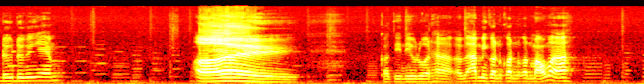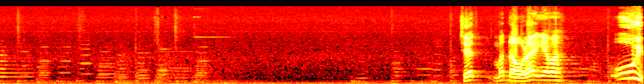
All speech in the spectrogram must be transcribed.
Đừng đừng anh em. Ơi continue luôn ha. À mình còn còn còn máu mà. Chết mất đầu đấy anh em ạ. À. ui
